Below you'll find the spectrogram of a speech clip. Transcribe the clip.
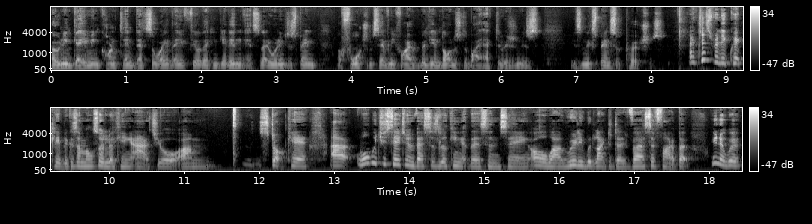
owning gaming content, that's the way they feel they can get in there. So they're willing to spend a fortune, $75 billion to buy Activision is, is an expensive purchase. And just really quickly, because I'm also looking at your um, stock here, uh, what would you say to investors looking at this and saying, "Oh, well, I really would like to diversify," but you know, we're,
